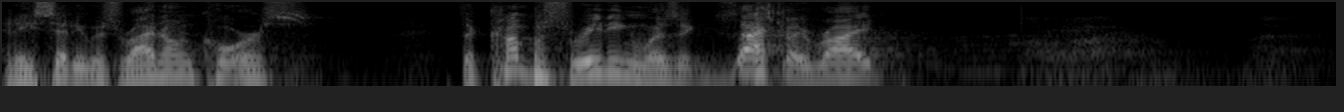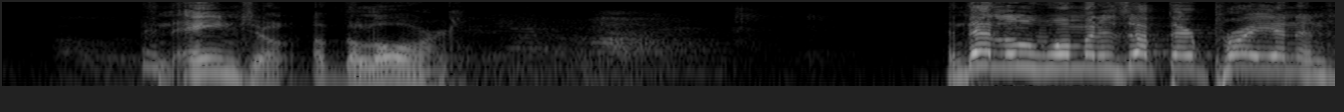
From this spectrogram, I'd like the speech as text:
And he said he was right on course. The compass reading was exactly right. An angel of the Lord. And that little woman is up there praying, and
